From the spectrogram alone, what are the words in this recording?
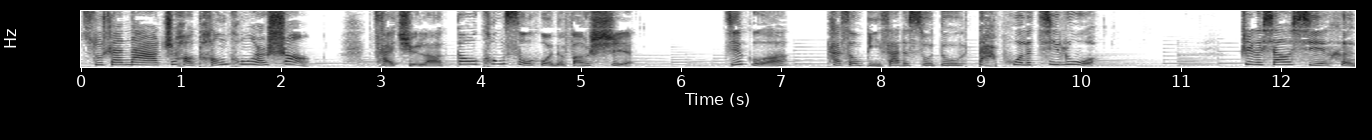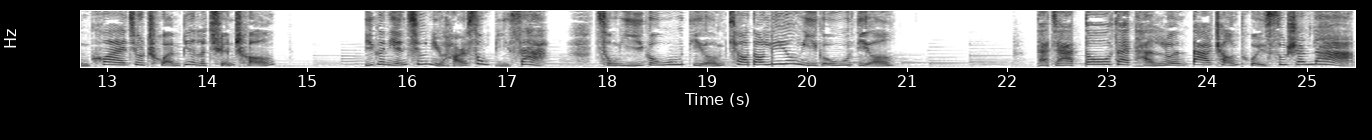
苏珊娜只好腾空而上，采取了高空送货的方式，结果。他送比萨的速度打破了记录。这个消息很快就传遍了全城。一个年轻女孩送比萨，从一个屋顶跳到另一个屋顶。大家都在谈论大长腿苏珊娜。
